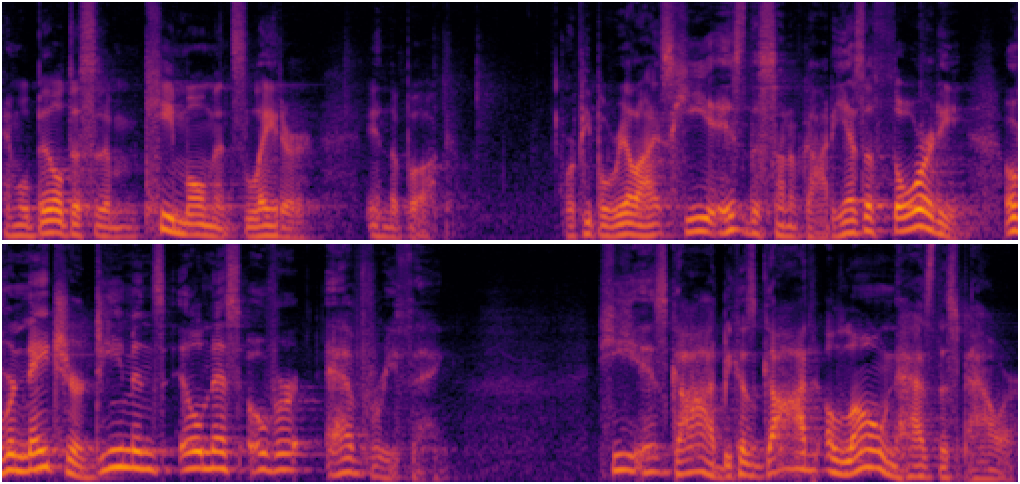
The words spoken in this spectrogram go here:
And we'll build to some key moments later in the book where people realize he is the Son of God. He has authority over nature, demons, illness, over everything. He is God because God alone has this power.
